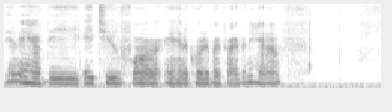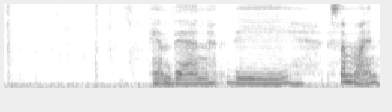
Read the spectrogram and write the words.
Then they have the A2 four and a quarter by five and a half and then the slimline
